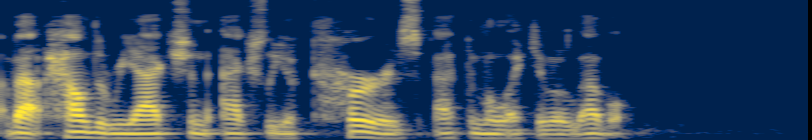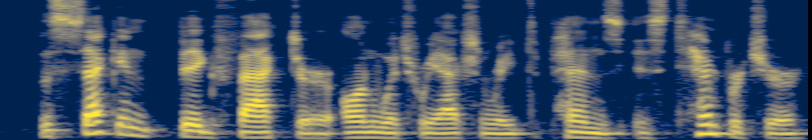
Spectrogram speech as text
about how the reaction actually occurs at the molecular level. The second big factor on which reaction rate depends is temperature,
